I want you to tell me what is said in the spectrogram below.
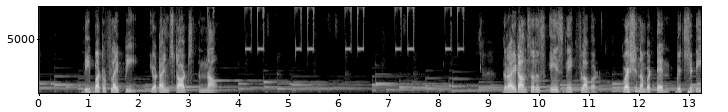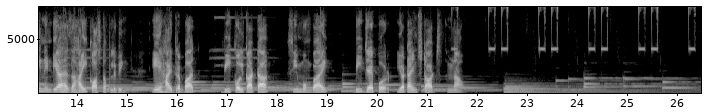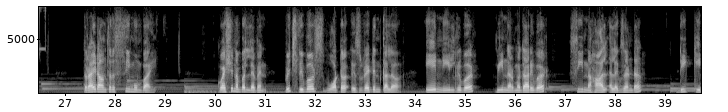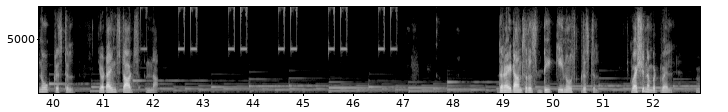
D. Butterfly pea Your time starts now. The right answer is A. Snake flower. Question number 10. Which city in India has a high cost of living? A. Hyderabad B. Kolkata C. Mumbai D. Jaipur Your time starts now. The right answer is C. Mumbai. Question number 11. Which river's water is red in color? A. Nile River B. Narmada River C. Nahal Alexander D. Kino Crystal Your time starts now. The right answer is D. Kino's crystal. Question number 12.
